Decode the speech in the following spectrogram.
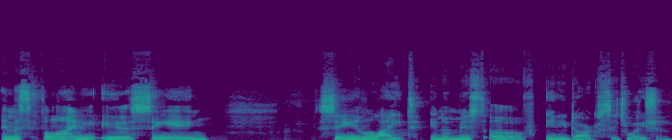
And the silver lining is seeing seeing light in the midst of any dark situation.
